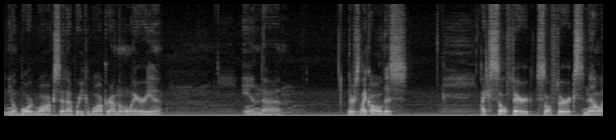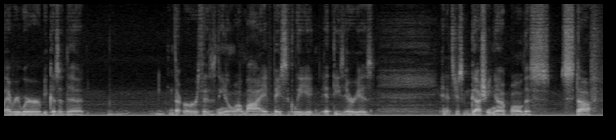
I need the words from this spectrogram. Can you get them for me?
you know boardwalk set up where you could walk around the whole area, and uh, there's like all this like sulfuric sulfuric smell everywhere because of the the earth is you know alive basically at these areas, and it's just gushing up all this stuff,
